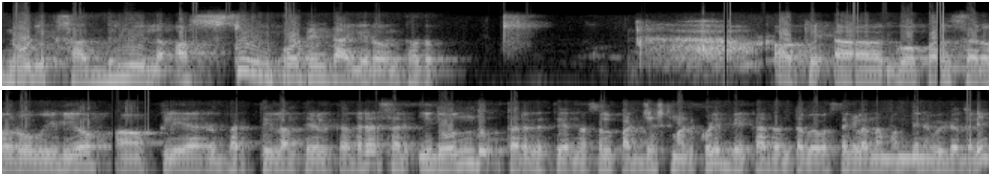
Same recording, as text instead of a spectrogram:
ನೋಡ್ಲಿಕ್ಕೆ ಸಾಧ್ಯನೂ ಇಲ್ಲ. ಅಷ್ಟು ಇಂಪಾರ್ಟೆಂಟ್ ಆಗಿರುವಂಥದ್ದು. ಓಕೆ ಗೋಪಾಲ್ ಸರ್ ಅವರು ವಿಡಿಯೋ ಕ್ಲಿಯರ್ ಬರ್ತಿಲ್ಲ ಅಂತ ಹೇಳ್ತಾ ಇದ್ರೆ ಸರ್ ಇದೊಂದು ತರಗತಿಯನ್ನ ಸ್ವಲ್ಪ ಅಡ್ಜಸ್ಟ್ ಮಾಡ್ಕೊಳ್ಳಿ. ಬೇಕಾದಂತ ವ್ಯವಸ್ಥೆಗಳನ್ನ ಮುಂದಿನ ವಿಡಿಯೋದಲ್ಲಿ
